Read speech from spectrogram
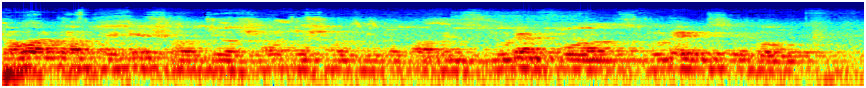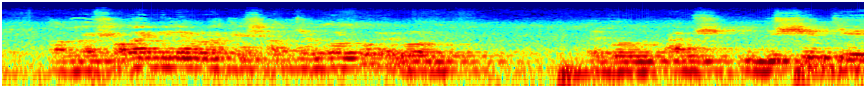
সবার কাছ থেকে সাহায্য সাহায্য সহযোগিতা পাবেন স্টুডেন্ট ফোরাম স্টুডেন্টস এবং আমরা সবাই মিলে ওনাকে সাহায্য করব এবং এবং আমি নিশ্চিত যে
